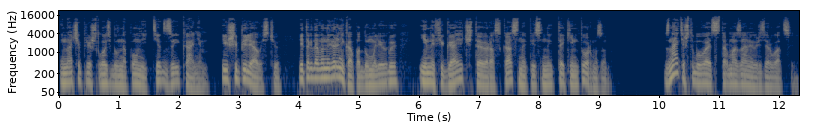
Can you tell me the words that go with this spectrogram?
иначе пришлось бы наполнить текст заиканием и шепелявостью, и тогда вы наверняка подумали бы, и нафига я читаю рассказ, написанный таким тормозом. Знаете, что бывает с тормозами в резервации?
